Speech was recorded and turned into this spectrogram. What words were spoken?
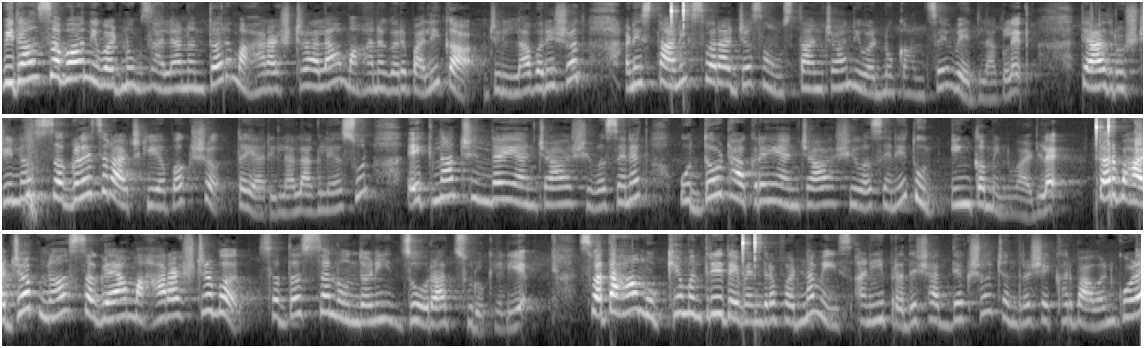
विधानसभा निवडणूक झाल्यानंतर महाराष्ट्राला महानगरपालिका जिल्हा परिषद आणि स्थानिक स्वराज्य संस्थांच्या निवडणुकांचे वेध लागलेत. त्या दृष्टीनं सगळेच राजकीय पक्ष तयारीला लागले असून एकनाथ शिंदे यांच्या शिवसेनेत उद्धव ठाकरे यांच्या शिवसेनेतून इन्कमिंग वाढलंय. तर भाजपनं सगळ्या महाराष्ट्रभर सदस्य नोंदणी जोरात सुरू केली आहे. स्वतः मुख्यमंत्री देवेंद्र फडणवीस आणि प्रदेशाध्यक्ष चंद्रशेखर बावनकुळे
